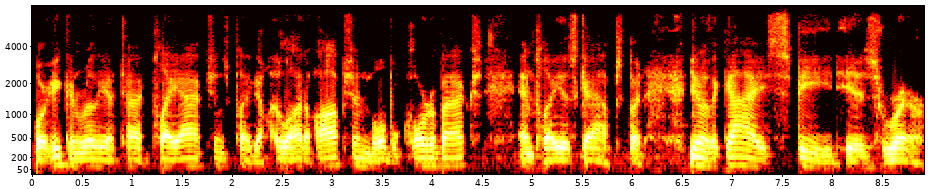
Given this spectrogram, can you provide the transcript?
where he can really attack play actions, play a lot of option mobile quarterbacks, and play his gaps. But you know the guy's speed is rare,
